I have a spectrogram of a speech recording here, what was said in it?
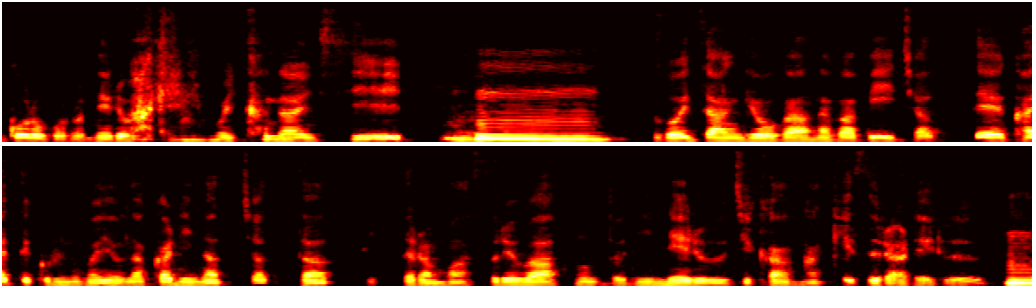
ゴロゴロ寝るわけにもいかないし、うんうん。すごい残業が長引いちゃって帰ってくるのが夜中になっちゃったって言ったら、まあそれは本当に寝る時間が削られる。うんう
